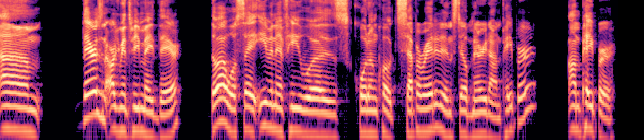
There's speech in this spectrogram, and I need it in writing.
Um, there is an argument to be made there. Though I will say, even if he was quote unquote separated and still married on paper, on paper,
